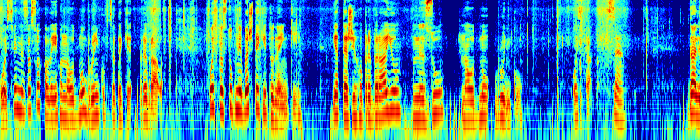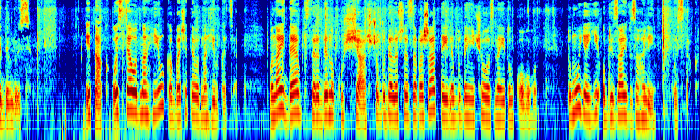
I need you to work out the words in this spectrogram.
Ось він не засох, але його на одну бруньку все-таки прибрала. Ось наступний, бачите, який тоненький. Я теж його прибираю внизу на одну бруньку. Ось так. Все. Далі дивлюсь. І так, ось ця одна гілка, бачите, одна гілка ця. Вона йде всередину куща, що буде лише заважати і не буде нічого з неї толкового. Тому я її обрізаю взагалі. Ось так.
